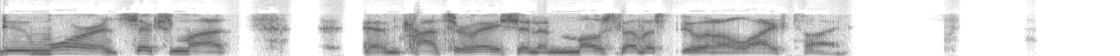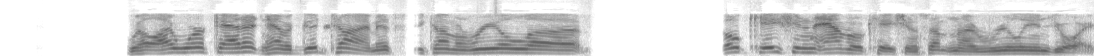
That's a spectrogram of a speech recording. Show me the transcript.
do more in six months in conservation than most of us do in a lifetime. Well, I work at it and have a good time. It's become a real uh, vocation and avocation, something I really enjoy.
